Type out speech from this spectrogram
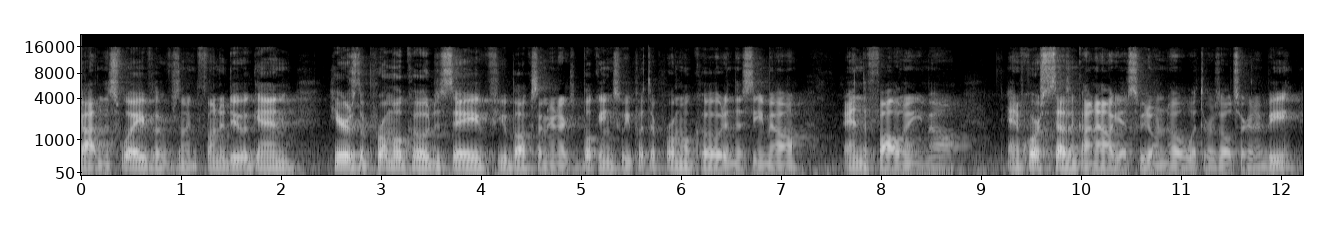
gotten this way, looking for something fun to do. Again, here's the promo code to save a few bucks on your next booking. So we put the promo code in this email and the following email. And of course, this hasn't gone out yet, so we don't know what the results are going to be.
